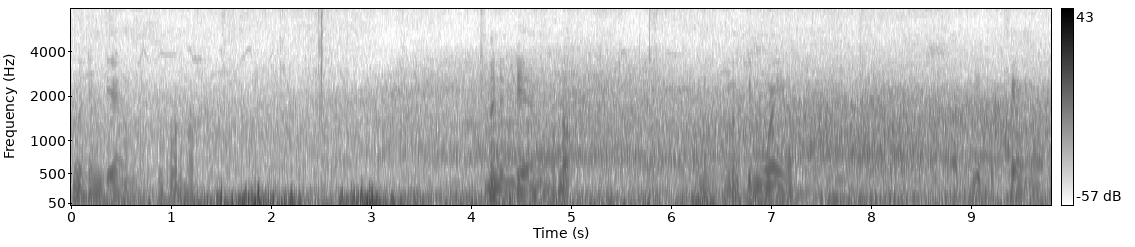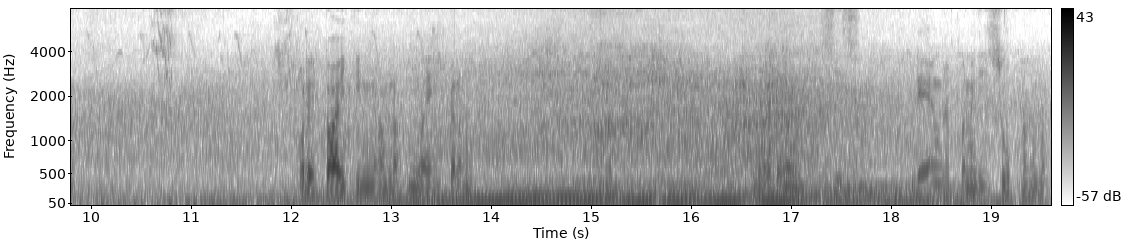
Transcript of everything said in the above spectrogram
หน่วยแดงๆครับทุกคนครับหน่วยแดงๆนะครับเนาะกำลังเป็นหน่วยครับขามเทศแข่งนะครับเนาะก็ได้ต่อยกินนะครับเนาะหน่วยกำลังเนื้อกำลัง สีแดงครับกำลังสีสุกนะครับเนาะ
